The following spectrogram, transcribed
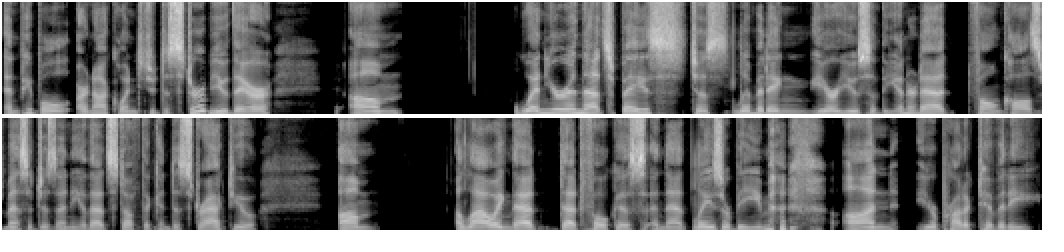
and people are not going to disturb you there. Um, when you're in that space, just limiting your use of the internet, phone calls, messages, any of that stuff that can distract you, um, allowing that that focus and that laser beam on your productivity,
